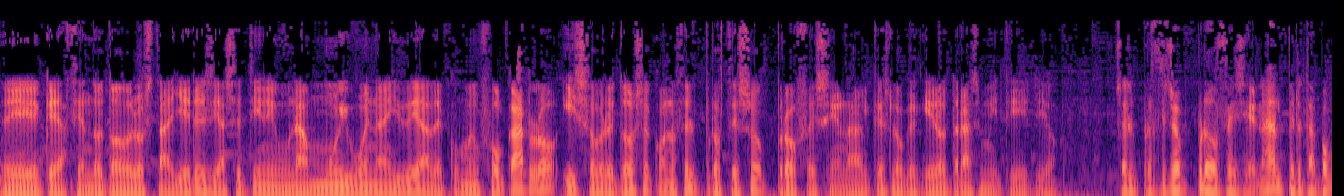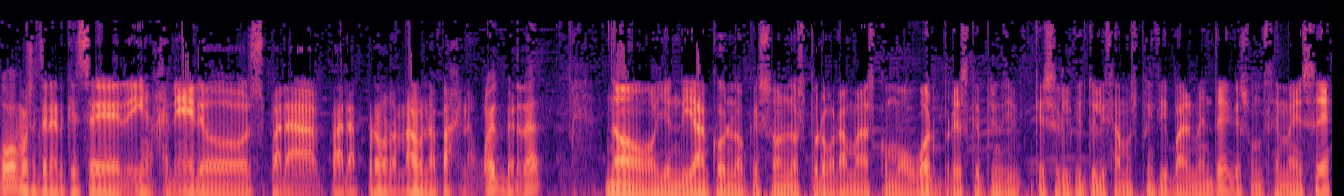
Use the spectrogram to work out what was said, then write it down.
eh, que haciendo todos los talleres ya se tiene una muy buena idea de cómo enfocarlo y sobre todo se conoce el proceso profesional, que es lo que quiero transmitir yo. O sea, el proceso profesional, pero tampoco vamos a tener que ser ingenieros para, para programar una página web, ¿verdad? No, hoy en día con lo que son los programas como WordPress, que, que, es el que utilizamos principalmente, que es un CMS,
